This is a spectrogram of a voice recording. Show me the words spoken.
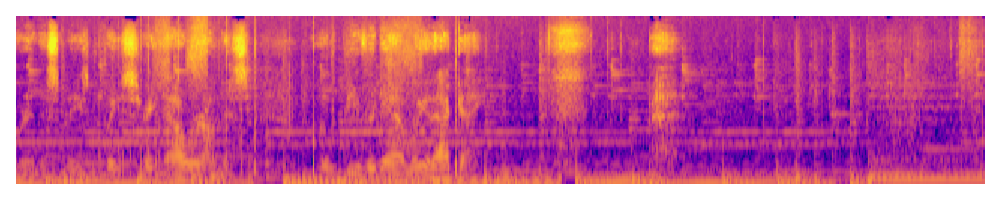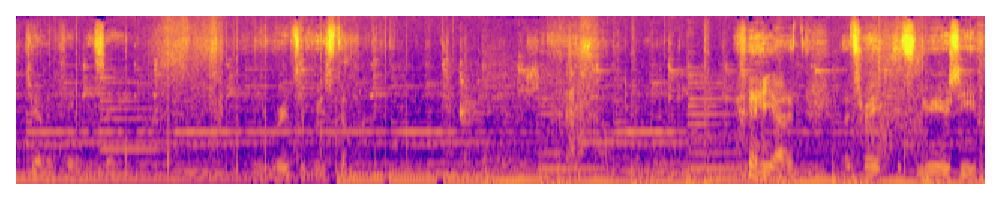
We're in this amazing place. Right now, we're on this little beaver dam. Look at that guy. Do you have anything to say? Any words of wisdom? yeah, that's right. It's New Year's Eve.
